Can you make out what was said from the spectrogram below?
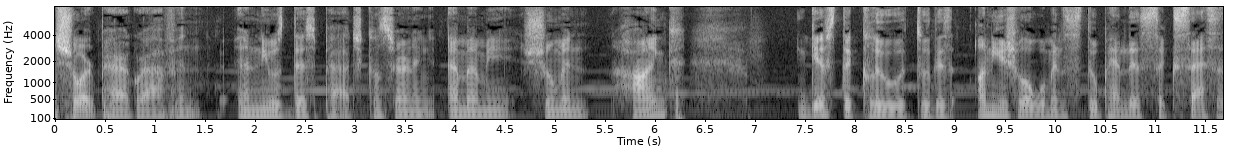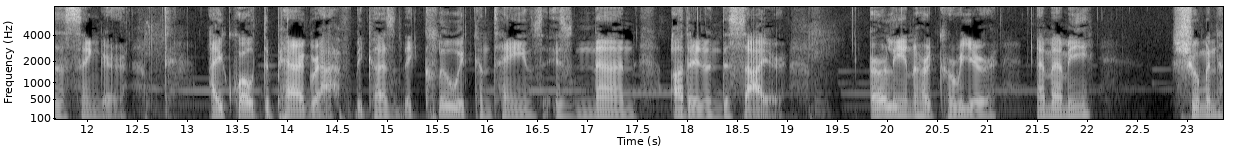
short paragraph in, a news dispatch concerning MME Schumann Heink gives the clue to this unusual woman's stupendous success as a singer. I quote the paragraph because the clue it contains is none other than desire. Early in her career, MME Schumann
